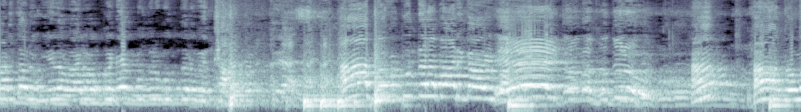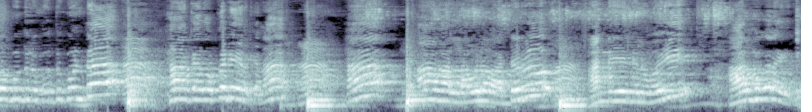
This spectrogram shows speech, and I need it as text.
పడతాడు మీద పడి ఒక్కటే కుదురు కుదురు చెప్తే. ఆ దొంగ కుద్దల పాడు కావాలి ఆ? ఆ, దొంగ కుదురు గుద్దుకుంటా ఆ, అది ఒక్కటే ఎరకనా వాళ్ళ లవ్లో పడ్డరు అన్నయ్య పోయి ఆరుమొగలు అయింది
